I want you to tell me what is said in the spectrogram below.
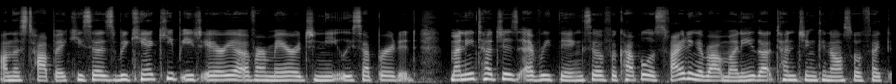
On this topic. He says, We can't keep each area of our marriage neatly separated. Money touches everything. So if a couple is fighting about money, that tension can also affect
